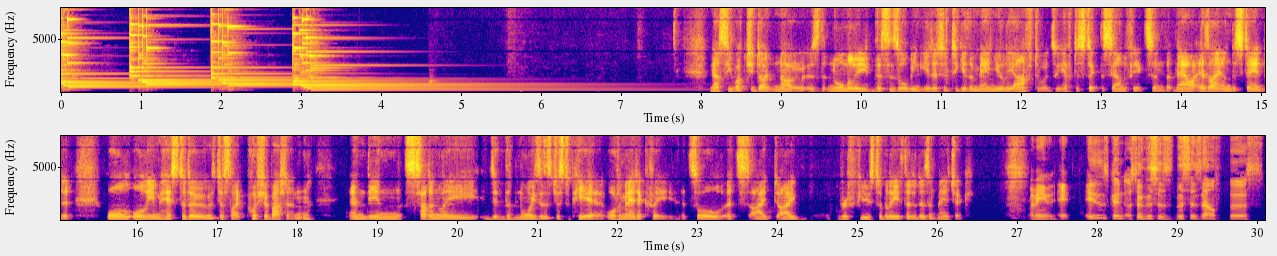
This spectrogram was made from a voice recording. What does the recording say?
Now, see, what you don't know is that normally this is all being edited together manually afterwards. We have to stick the sound effects in. But now, as I understand it, all, all Em has to do is just like push a button and then suddenly the the noises just appear automatically. It's all, it's, I, I refuse to believe that it isn't magic. I mean, it is going to. So this is this is our first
